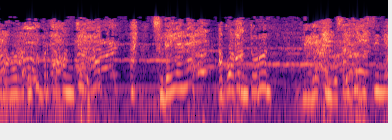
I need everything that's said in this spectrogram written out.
orang-orang itu bertapang jahat. Ah, sudah ya, Nek. Aku akan turun. Nenek tunggu saja di sini.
